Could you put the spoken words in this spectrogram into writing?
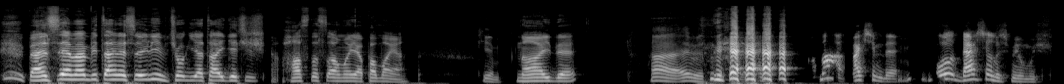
Ben size hemen bir tane söyleyeyim. Çok yatay geçiş hastası ama yapamayan. Kim? Naide. Ha evet. ama bak şimdi o ders çalışmıyormuş.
